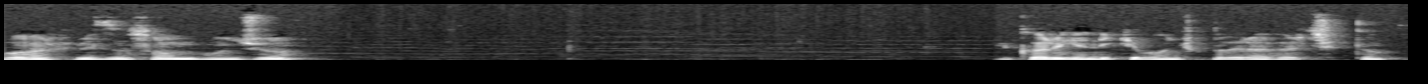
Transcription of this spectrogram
Bu harfimizin son boncuğu yukarı yine iki boncukla beraber çıktım.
